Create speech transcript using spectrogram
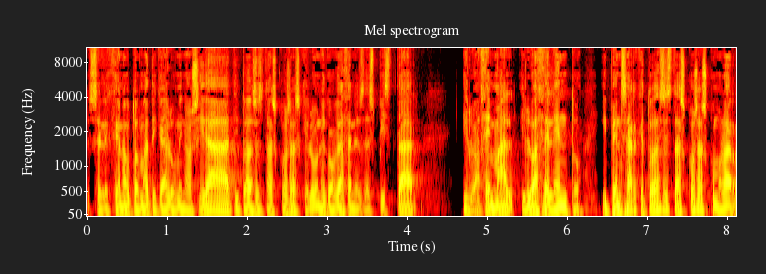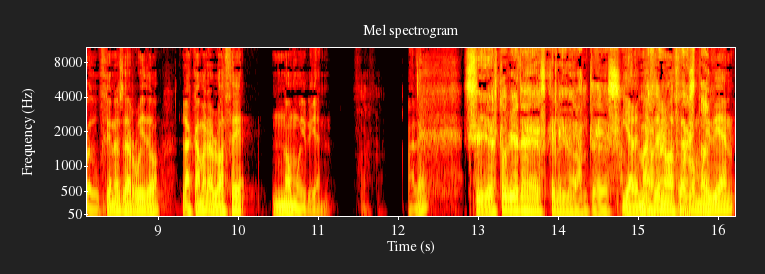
selección automática de luminosidad y todas estas cosas que lo único que hacen es despistar y lo hace mal y lo hace lento. Y pensar que todas estas cosas, como las reducciones de ruido, la cámara lo hace no muy bien. ¿Vale? Sí, esto viene, es que he leído antes. Y además de no hacerlo muy bien,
